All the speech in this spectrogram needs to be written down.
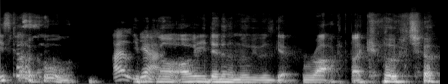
he's kind of cool. I Even yeah. though all he did in the movie was get rocked by Gojo.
